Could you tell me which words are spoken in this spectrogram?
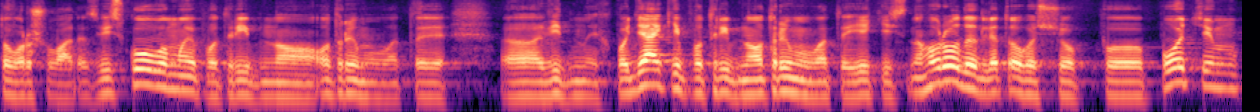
товаришувати з військовими, потрібно отримувати е, від них подяки, потрібно отримувати якісь нагороди для того, щоб е, потім,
